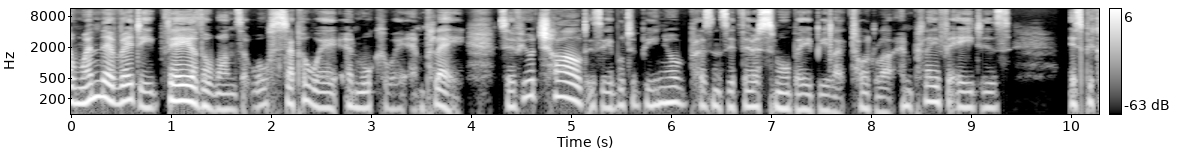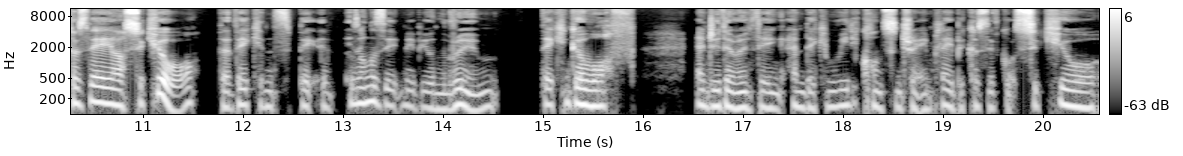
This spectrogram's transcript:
and when they're ready, they are the ones that will step away and walk away and play. So if your child is able to be in your presence, if they're a small baby like toddler, and play for ages, it's because they are secure that they can, they, as long as it may be in the room, they can go off and do their own thing and they can really concentrate and play because they've got secure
